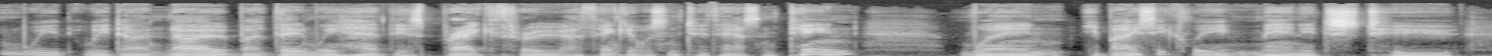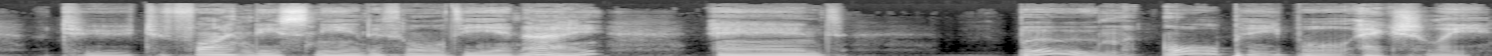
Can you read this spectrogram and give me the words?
we we don't know. But then we had this breakthrough. I think it was in 2010 when you basically managed to to to find this Neanderthal DNA, and boom, all people actually,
